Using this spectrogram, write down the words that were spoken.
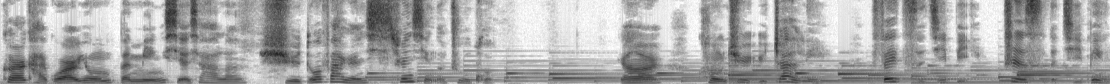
科尔凯郭尔用本名写下了许多发人深省的著作。然而，恐惧与战栗、非此即彼、致死的疾病、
